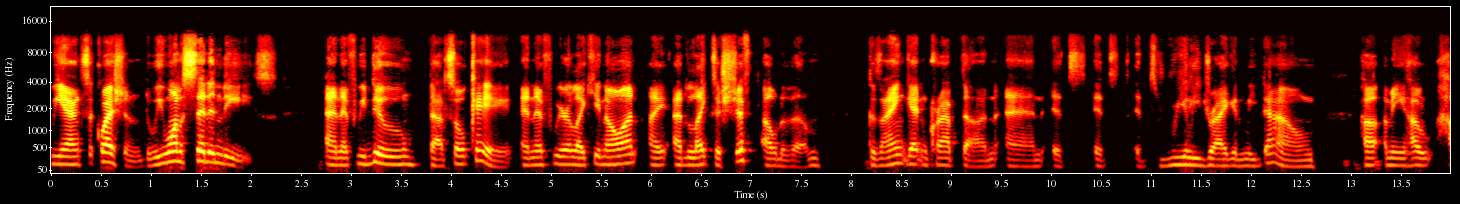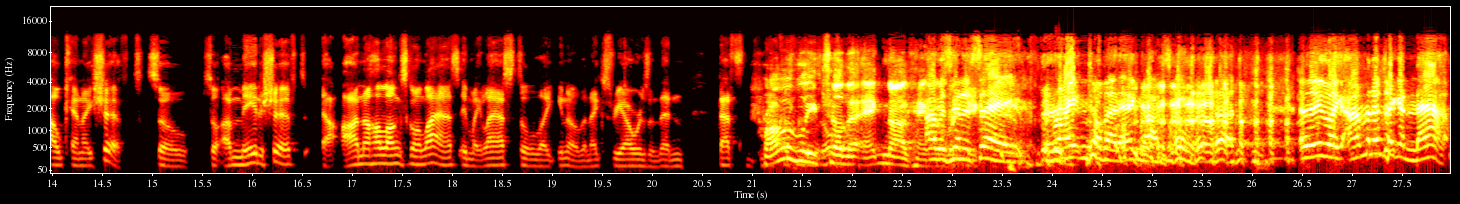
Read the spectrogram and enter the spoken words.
we ask the question do we want to sit in these and if we do that's okay and if we're like you know what I, i'd like to shift out of them because I ain't getting crap done, and it's it's it's really dragging me down. How, I mean, how how can I shift? So so I made a shift. I- I don't know how long it's gonna last. It might last till like you know the next three hours, and then that's Probably till over. the eggnog hangover. I was gonna say in. There you right until that eggnog's over, and then he's like, "I'm gonna take a nap."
